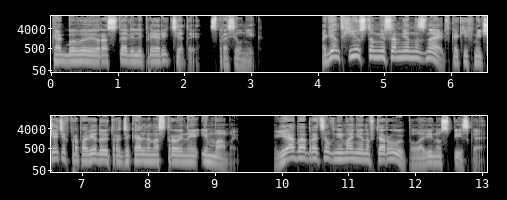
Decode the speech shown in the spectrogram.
«Как бы вы расставили приоритеты?» — спросил Ник. Агент Хьюстон, несомненно, знает, в каких мечетях проповедуют радикально настроенные имамы. Я бы обратил внимание на вторую половину списка.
